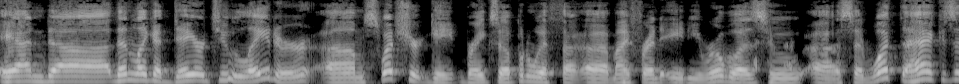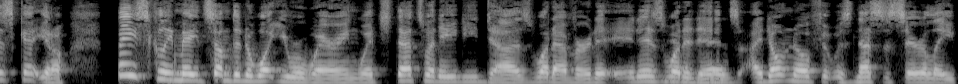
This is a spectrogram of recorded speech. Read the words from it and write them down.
And uh, then, like a day or two later, um, Sweatshirt Gate breaks open with uh, uh my friend AD Robles, who uh, said, "What the heck is this guy?" You know, basically made something to what you were wearing, which that's what AD does. Whatever it, it is, what it is. I don't know if it was necessarily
